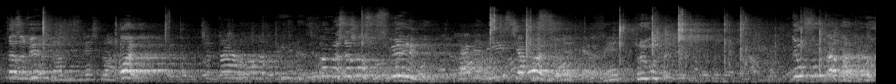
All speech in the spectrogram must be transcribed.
Estás a ver? Olha! Não, mas deixa-me subir, irmão! Caga nisso, já Olha! Pergunta! Deu um fruta, mano!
